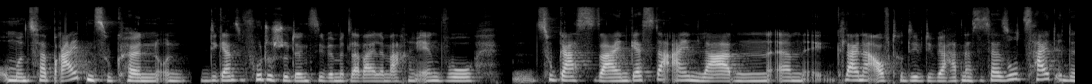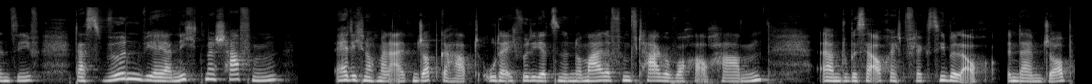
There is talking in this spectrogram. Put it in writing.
um uns verbreiten zu können und die ganzen Fotoshootings, die wir mittlerweile machen, irgendwo zu Gast sein, Gäste einladen, ähm, kleine Auftritte, die wir hatten, das ist ja so zeitintensiv, das würden wir ja nicht mehr schaffen, hätte ich noch meinen alten Job gehabt oder ich würde jetzt eine normale Fünf-Tage-Woche auch haben. Ähm, du bist ja auch recht flexibel auch in deinem Job.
